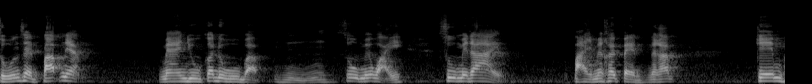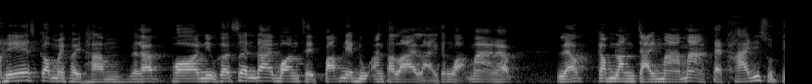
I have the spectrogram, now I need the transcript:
ศูนย์เสร็จปั๊บเนี่ยแมนยูก็ดูแบบสู้ไม่ไหว สู้ไม่ได้ ไปไม่ค่อยเป็นนะครับ เกมเพรสก็ไม่ค่อยทำนะครับ พอนิวคาสเซิลได้บอลเสร็จปั๊บเนี่ยดูอันตรายหลายจังหวะมากนะครับ แล้วกำลังใจมามาก แต่ท้ายที่สุดจ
